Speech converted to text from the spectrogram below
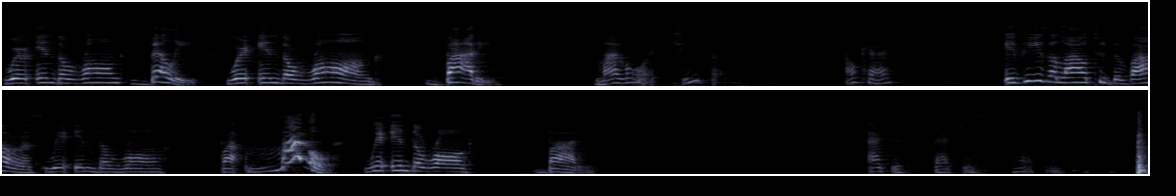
we're in the wrong belly. We're in the wrong body. My Lord, Jesus. Okay. If he's allowed to devour us, we're in the wrong but my Lord, we're in the wrong body. I just that just okay.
